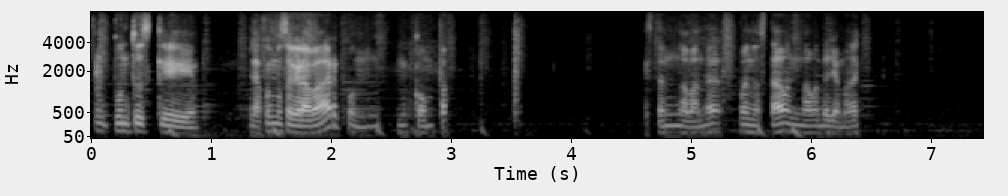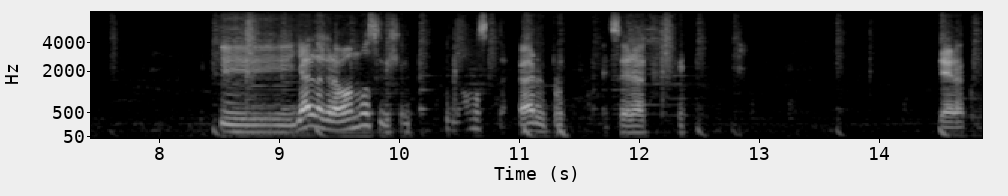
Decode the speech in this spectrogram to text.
El punto es que la fuimos a grabar con un compa está en una banda, bueno, estaba en una banda llamada. Y ya la grabamos y dije, "Pues vamos a sacar el próximo mes", era Ya era como,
